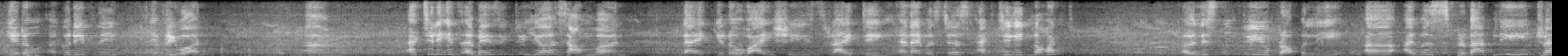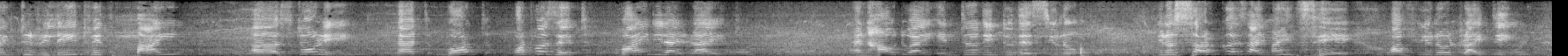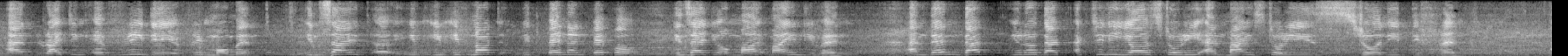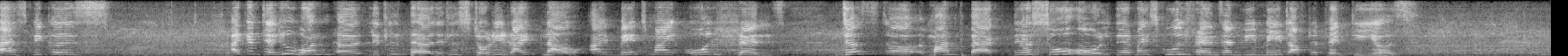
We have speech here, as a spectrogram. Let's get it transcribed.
you know, uh, good evening, everyone. Um, actually, it's amazing to hear someone like, you know, why she's writing, and I was just actually not uh, listening to you properly. Uh, I was probably trying to relate with my uh, story that what what was it? Why did I write? And how do I entered into this, you know, you know, circus, I might say, of you know writing and writing every day, every moment inside, uh, if, if, not with pen and paper, inside your mi- mind even, and then that you know that actually your story and my story is really different, as because. I can tell you one uh, little uh, little story right now. I met my old friends just a month back. They are so old. They're my school friends, and we met after 20 years.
